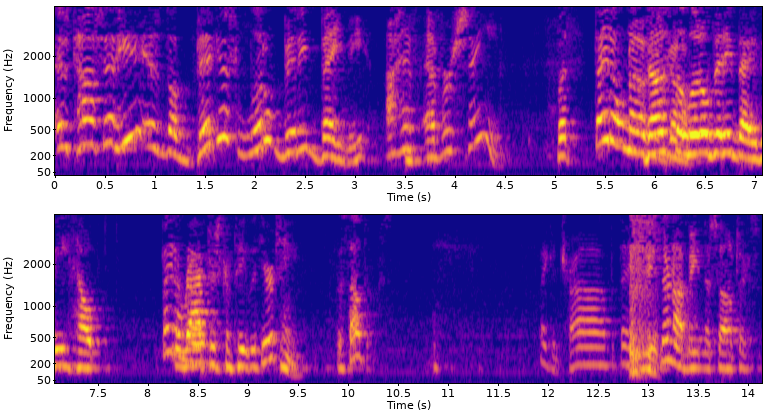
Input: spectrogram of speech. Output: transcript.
as Ty said, he is the biggest little bitty baby I have ever seen. But They don't know if does the little bitty baby help the don't know- Raptors compete with your team, the Celtics? They can try, but they, they're not beating the Celtics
